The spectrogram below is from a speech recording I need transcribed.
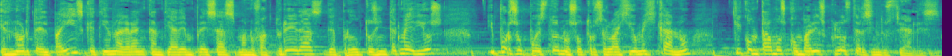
El norte del país, que tiene una gran cantidad de empresas manufactureras, de productos intermedios, y por supuesto nosotros el Bajío Mexicano, que contamos con varios clústeres industriales.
